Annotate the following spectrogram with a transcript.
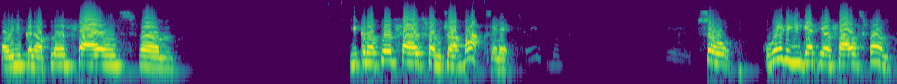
or you can upload files from you can upload files from Dropbox in it So, where do you get your files from?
